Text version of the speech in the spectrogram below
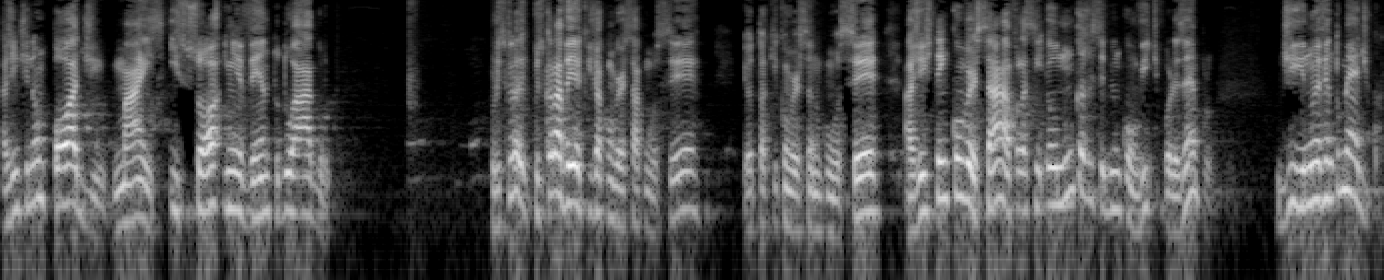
A gente não pode mais ir só em evento do agro. Por isso, que ela, por isso que ela veio aqui já conversar com você, eu tô aqui conversando com você. A gente tem que conversar, falar assim, eu nunca recebi um convite, por exemplo, de ir num evento médico.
